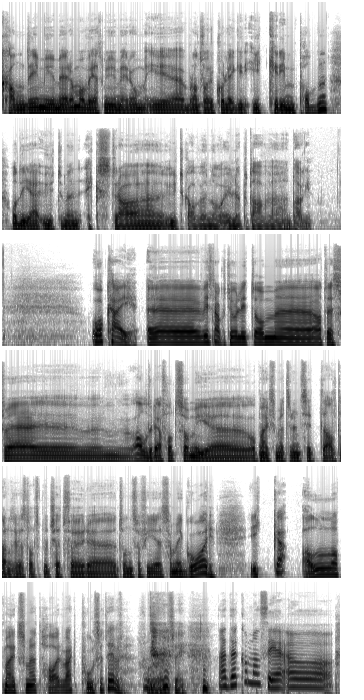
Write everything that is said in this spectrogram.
kan de mye mer om, og vet mye mer om i, blant våre kolleger i Krimpodden, og de er ute med en ekstra utgave nå i løpet av dagen. Ok, eh, vi snakket jo litt om eh, at SV eh, aldri har fått så mye oppmerksomhet rundt sitt alternative statsbudsjett før, Tone Sofie, som i går. Ikke all oppmerksomhet har vært positiv, får vi vel si. Nei, det kan man si. Og,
